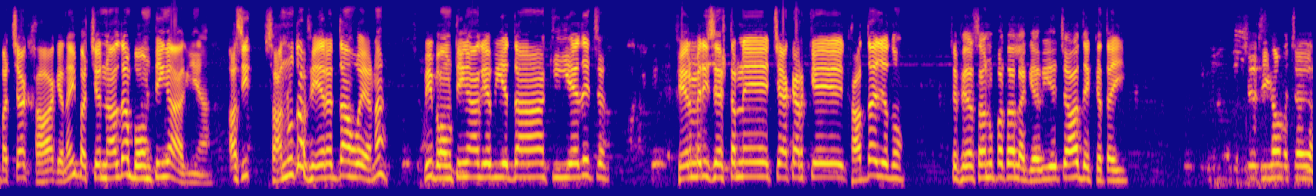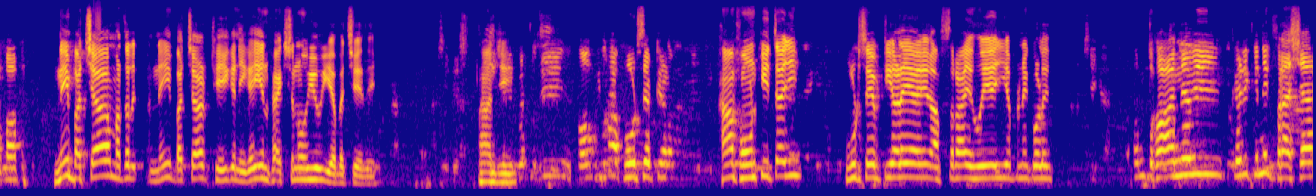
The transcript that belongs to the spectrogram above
ਬੱਚਾ ਖਾ ਕੇ ਨਾ ਜੀ ਬੱਚੇ ਨਾਲ ਤਾਂ ਵੋਮਟਿੰਗ ਆ ਗਈਆਂ। ਅਸੀਂ ਸਾਨੂੰ ਤਾਂ ਫੇਰ ਇਦਾਂ ਹੋਇਆ ਨਾ। ਵੀ ਵੋਮਟਿੰਗ ਆ ਗਿਆ ਵੀ ਇਦਾਂ ਕੀ ਹੈ ਇਹਦੇ ਚ? ਫਿਰ ਮੇਰੀ ਸਿਸਟਰ ਨੇ ਚੈੱਕ ਕਰਕੇ ਖਾਦਾ ਜਦੋਂ ਤੇ ਫਿਰ ਸਾਨੂੰ ਪਤਾ ਲੱਗਿਆ ਵੀ ਇਹ ਚਾਹ ਦਿੱਕਤ ਹੈ ਜੀ। ਬੱਚੇ ਠੀਕ ਆ ਬੱਚਾ ਹਾਲਾਤ? ਨਹੀਂ ਬੱਚਾ ਮਤਲਬ ਨਹੀਂ ਬੱਚਾ ਠੀਕ ਨਹੀਂ ਗਈ ਇਨਫੈਕਸ਼ਨ ਹੋਈ ਹੋਈ ਹੈ ਬੱਚੇ ਦੇ। ਹਾਂਜੀ। ਫਿਰ ਤੁਸੀਂ ਫੋਨ ਕੀਤਾ ਫੂਡ ਸੇਫਟੀ ਵਾਲਾ? ਹਾਂ ਫੋਨ ਕੀਤਾ ਜੀ। ਫੂਡ ਸੇਫਟੀ ਵਾਲੇ ਅਫਸਰ ਆਏ ਹੋਏ ਆ ਜੀ ਆਪਣੇ ਕੋਲੇ। ਠੀਕ ਹੈ ਤੁਹਾਨੂੰ ਦਿਖਾ ਦਿੰਦੇ ਹਾਂ ਵੀ ਕਿਹੜੀ ਕਿੰਨੀ ਫਰੈਸ਼ ਹੈ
